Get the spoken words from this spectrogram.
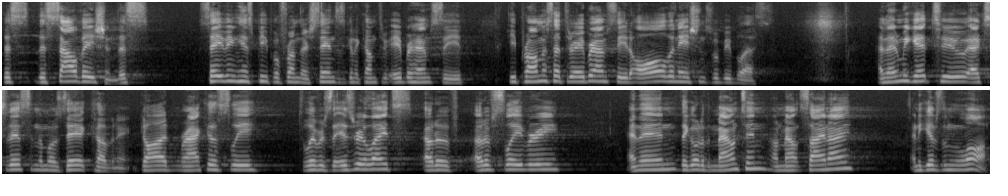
This, this salvation, this saving his people from their sins is going to come through Abraham's seed. He promised that through Abraham's seed, all the nations would be blessed. And then we get to Exodus and the Mosaic covenant. God miraculously delivers the Israelites out of, out of slavery. And then they go to the mountain on Mount Sinai, and he gives them the law.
